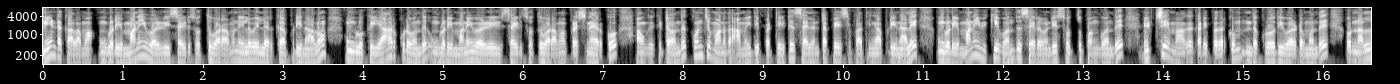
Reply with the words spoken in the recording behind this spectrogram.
நீண்ட காலமாக உங்களுடைய மனைவி வழி சைடு சொத்து வராமல் நிலுவையில் இருக்குது அப்படின்னாலும் உங்களுக்கு யார் கூட வந்து உங்களுடைய மனைவி வழி சைடு சொத்து வராமல் பிரச்சனை இருக்கோ அவங்க கிட்ட வந்து கொஞ்சம் மனதை அமைதிப்படுத்திக்கிட்டு சைலண்டாக பேசி பார்த்தீங்க அப்படின்னாலே உங்களுடைய மனைவிக்கு வந்து சேர வேண்டிய சொத்து பங்கு வந்து நிச்சயமாக கிடைப்பதற்கும் இந்த குரோதி வருடம் வந்து ஒரு நல்ல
